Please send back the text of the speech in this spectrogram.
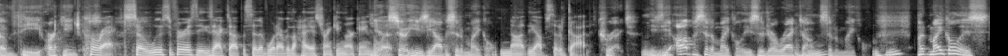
of the archangels. Correct. So Lucifer is the exact opposite of whatever the highest ranking archangel Yeah, is. so he's the opposite of Michael. Not the opposite of God. Correct. He's the opposite of Michael. He's the direct opposite of Michael. Mm-hmm. But Michael is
